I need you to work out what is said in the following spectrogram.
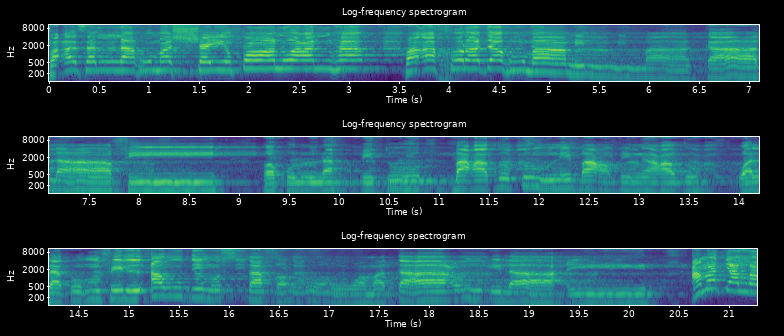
فأزلهما الشيطان عنها فأخرجهما مما كانا فيه وقلنا اهبطوا بعضكم لبعض عدو ولكم في الأرض مستقر ومتاع إلى حين আমাকে আল্লাহ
